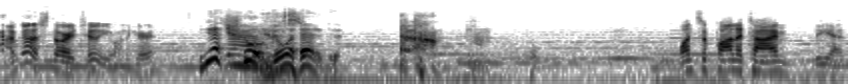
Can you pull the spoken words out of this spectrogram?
I've got a story too. You want to hear it? Yeah, sure. Go ahead. Once upon a time, the end.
